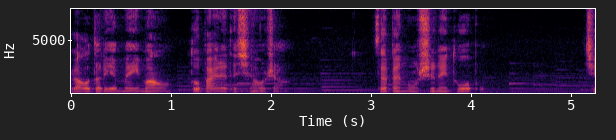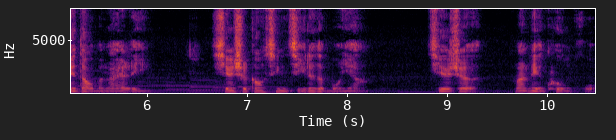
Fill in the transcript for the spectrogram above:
老得连眉毛都白了的校长，在办公室内踱步，见到我们来临，先是高兴极了的模样，接着满脸困惑。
